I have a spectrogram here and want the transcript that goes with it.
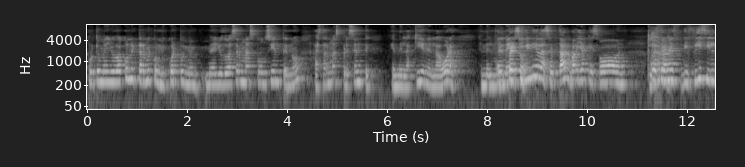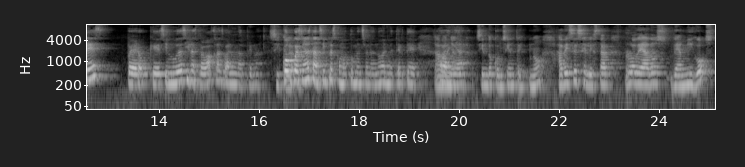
porque me ayudó a conectarme con mi cuerpo y me, ayudó a ser más consciente, ¿no? A estar más presente en el aquí, en el ahora, en el momento. El percibir y el aceptar, vaya que son cuestiones difíciles, pero que sin duda si las trabajas valen la pena. Sí, Con cuestiones tan simples como tú mencionas, ¿no? El meterte a, bañar, siendo consciente, ¿no? A veces el estar rodeados de amigos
